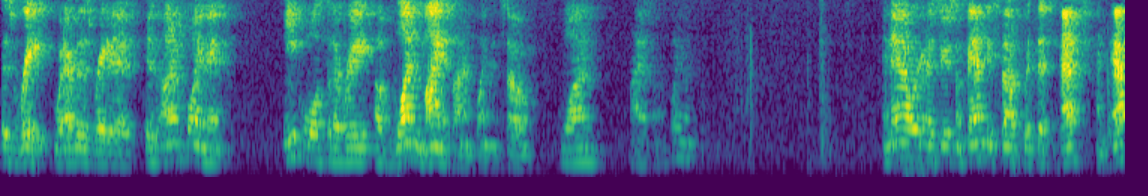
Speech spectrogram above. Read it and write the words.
this rate, whatever this rate is, is unemployment equal to the rate of one minus unemployment. So one minus unemployment. And now we're going to do some fancy stuff with this S and F.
